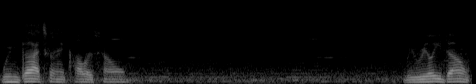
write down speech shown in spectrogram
when God's going to call us home. We really don't.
